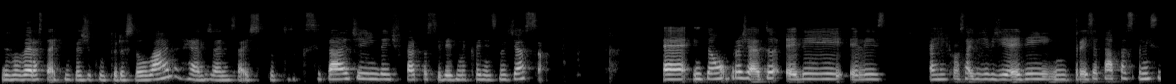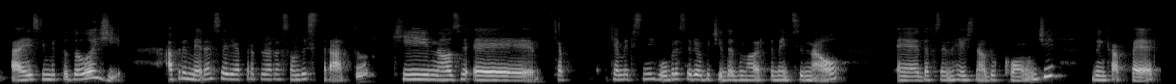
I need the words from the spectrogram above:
desenvolver as técnicas de cultura celular, realizar ensaios de toxicidade e identificar possíveis mecanismos de ação. É, então, o projeto, ele, ele, a gente consegue dividir ele em três etapas principais de metodologia. A primeira seria a preparação do extrato, que, nós, é, que, a, que a medicina rubra seria obtida de uma horta medicinal é, da Fazenda Reginaldo Conde, do Incaper,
